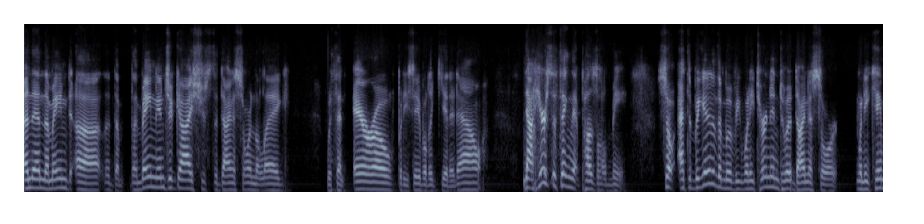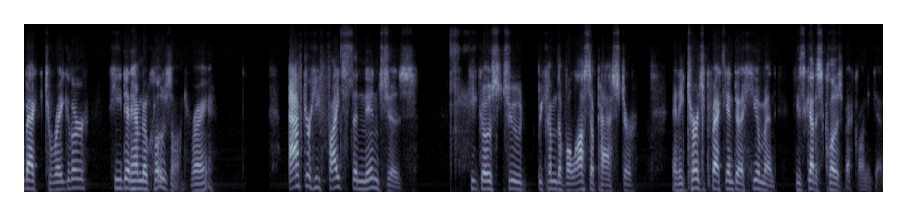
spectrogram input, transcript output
and then the main uh the, the main ninja guy shoots the dinosaur in the leg with an arrow, but he's able to get it out. Now here's the thing that puzzled me. So at the beginning of the movie, when he turned into a dinosaur, when he came back to regular, he didn't have no clothes on, right? After he fights the ninjas, he goes to become the VelociPastor, and he turns back into a human. He's got his clothes back on again.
